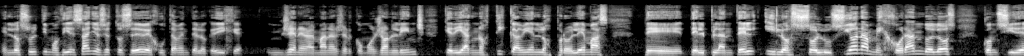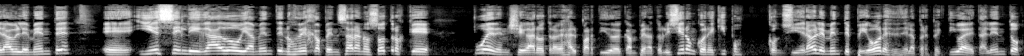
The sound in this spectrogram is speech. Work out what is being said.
en los últimos 10 años. Esto se debe justamente a lo que dije, un general manager como John Lynch, que diagnostica bien los problemas de- del plantel y los soluciona mejorándolos considerablemente. Eh, y ese legado obviamente nos deja pensar a nosotros que pueden llegar otra vez al partido de campeonato. Lo hicieron con equipos considerablemente peores desde la perspectiva de talento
